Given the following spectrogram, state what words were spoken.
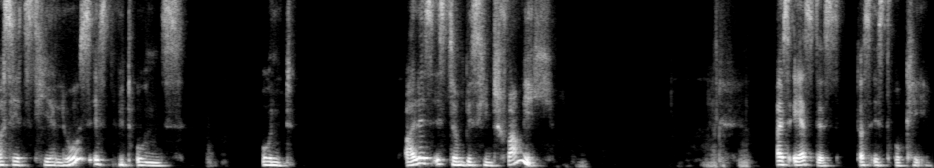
was jetzt hier los ist mit uns. Und alles ist so ein bisschen schwammig. Als erstes, das ist okay.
